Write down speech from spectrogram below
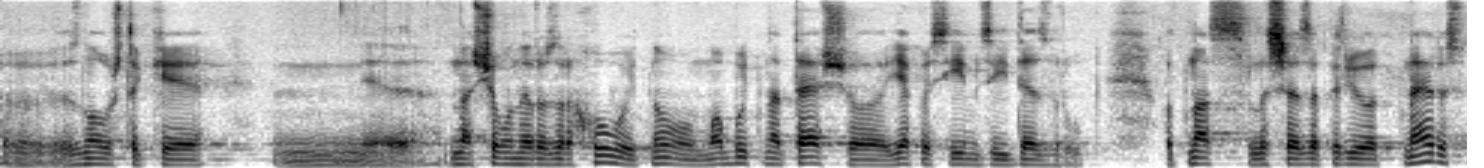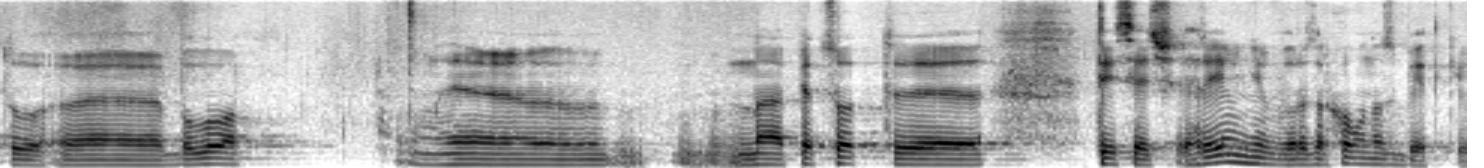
е, знову ж таки, е, на що вони розраховують? Ну, мабуть, на те, що якось їм зійде з рук. От нас лише за період нересту е, було е, на 500 е, тисяч гривень розраховано збитків.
